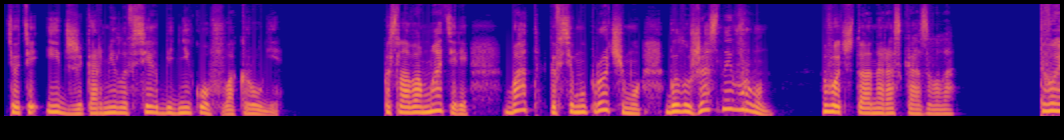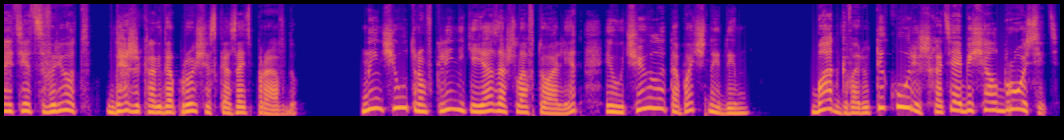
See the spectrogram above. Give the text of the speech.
тетя Иджи кормила всех бедняков в округе. По словам матери, Бат, ко всему прочему, был ужасный врун. Вот что она рассказывала. «Твой отец врет, даже когда проще сказать правду. Нынче утром в клинике я зашла в туалет и учуяла табачный дым. Бат, говорю, ты куришь, хотя обещал бросить.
